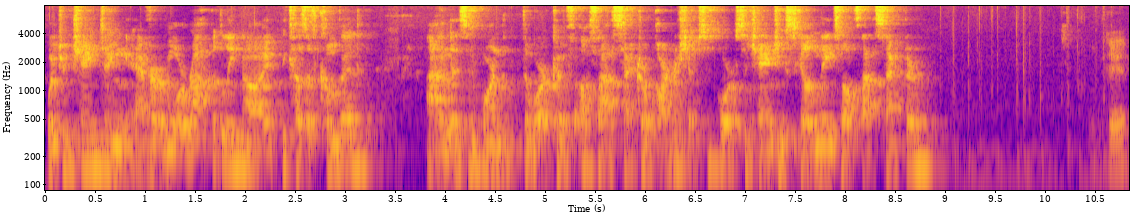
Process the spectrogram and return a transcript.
which are changing ever more rapidly now because of COVID. And it's important that the work of, of that sectoral partnership supports the changing skill needs of that sector. Okay,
